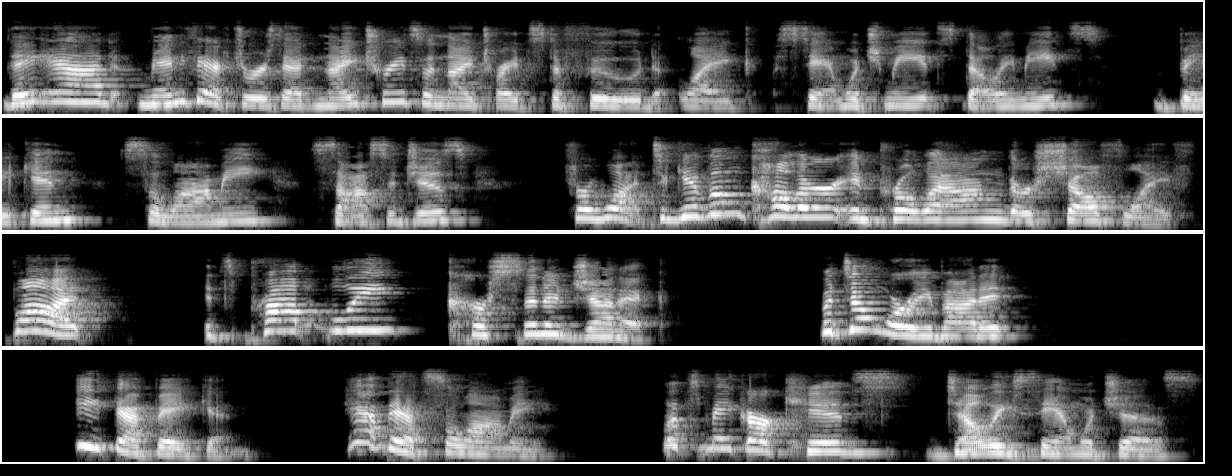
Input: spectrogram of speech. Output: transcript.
They add manufacturers add nitrates and nitrites to food like sandwich meats, deli meats, bacon, salami, sausages. For what? To give them color and prolong their shelf life. But it's probably carcinogenic. But don't worry about it. Eat that bacon. Have that salami. Let's make our kids deli sandwiches.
